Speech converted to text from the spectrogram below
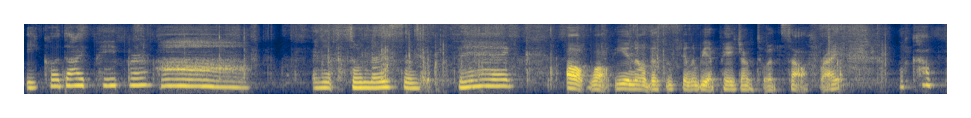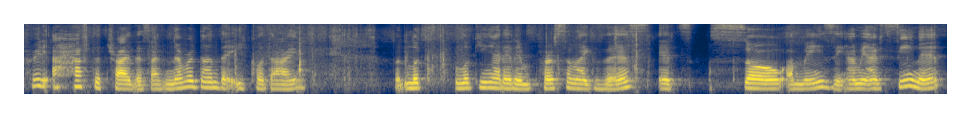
eco dyed paper. And it's so nice and thick. Oh, well, you know, this is going to be a page unto itself, right? Look how pretty. I have to try this. I've never done the eco dye, but look, looking at it in person like this, it's so amazing. I mean, I've seen it.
